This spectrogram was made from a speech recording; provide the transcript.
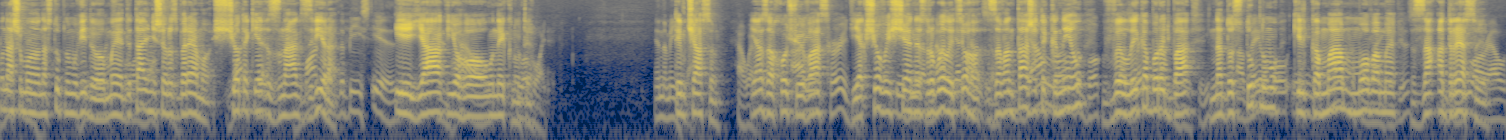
У нашому наступному відео ми детальніше розберемо, що таке знак звіра і як його уникнути. Тим часом я заохочую вас, якщо ви ще не зробили цього, завантажити книгу Велика боротьба на доступному кількома мовами за адресою.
